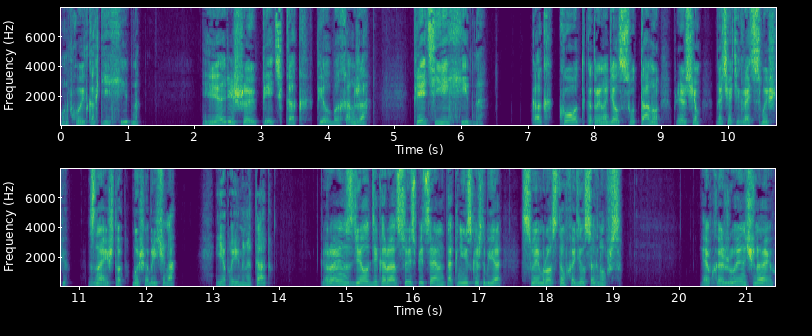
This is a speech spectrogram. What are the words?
Он входит как ехидно. Я решаю петь, как пел бы ханжа. Петь ехидно, как кот, который надел сутану, прежде чем начать играть с мышью зная, что мышь обречена. я пою именно так. Коровин сделал декорацию специально так низко, чтобы я своим ростом входил согнувшись. Я вхожу и начинаю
